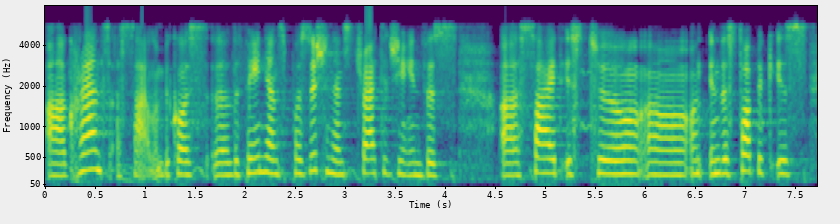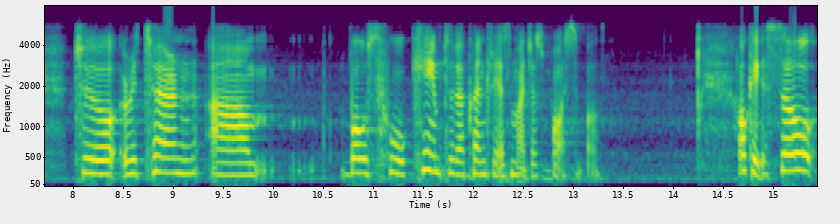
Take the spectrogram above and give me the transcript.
uh, grants asylum because uh, Lithuanians' position and strategy in this uh, side is to, uh, in this topic is to return um, those who came to the country as much as possible. Okay, so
